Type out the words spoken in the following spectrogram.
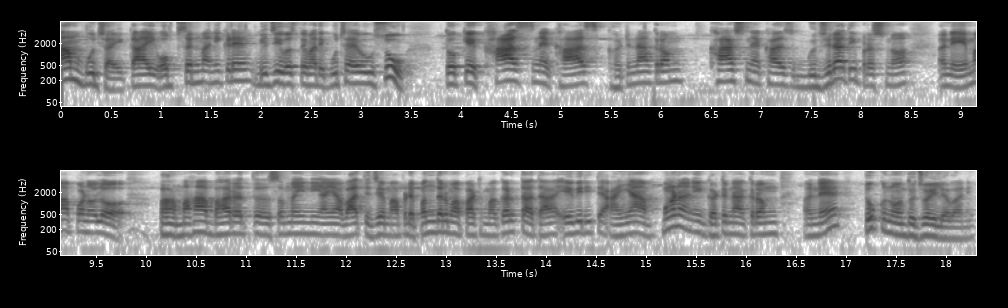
આમ પૂછાય. કાંઈ ઓપ્શનમાં નીકળે? બીજી વસ્તુ એમાંથી પૂછાય એવું શું? તો કે ખાસ ને ખાસ ઘટનાક્રમ, ખાસ ને ખાસ ગુજરાતી પ્રશ્ન અને એમાં પણ ઓલો મહાભારત સમયની અહીંયા વાત જેમ આપણે પંદરમા પાઠમાં કરતા હતા, એવી રીતે અહીંયા પણ એની ઘટનાક્રમ અને ટૂંક નોંધ જોઈ લેવાની.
